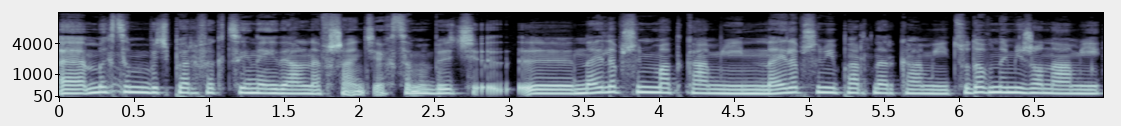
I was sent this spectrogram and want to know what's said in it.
E, My chcemy być perfekcyjne, idealne wszędzie. Chcemy być y, najlepszymi matkami, najlepszymi partnerkami, cudownymi żonami,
